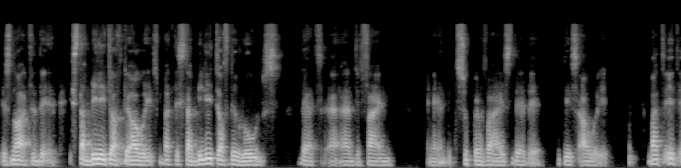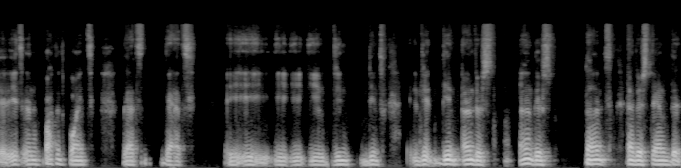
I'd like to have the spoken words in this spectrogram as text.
is not the stability of the algorithm, but the stability of the rules that define and supervise the, the this algorithm. But it, it's an important point that that you didn't didn't didn't understand understand the,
